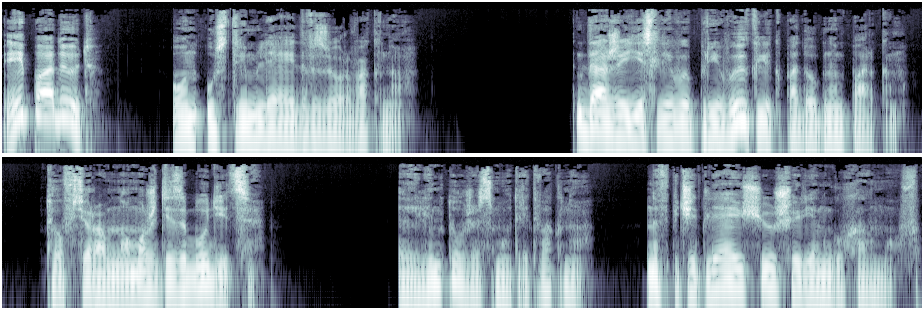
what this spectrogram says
и падают. Он устремляет взор в окно. Даже если вы привыкли к подобным паркам, то все равно можете заблудиться. Эллен тоже смотрит в окно, на впечатляющую шеренгу холмов.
